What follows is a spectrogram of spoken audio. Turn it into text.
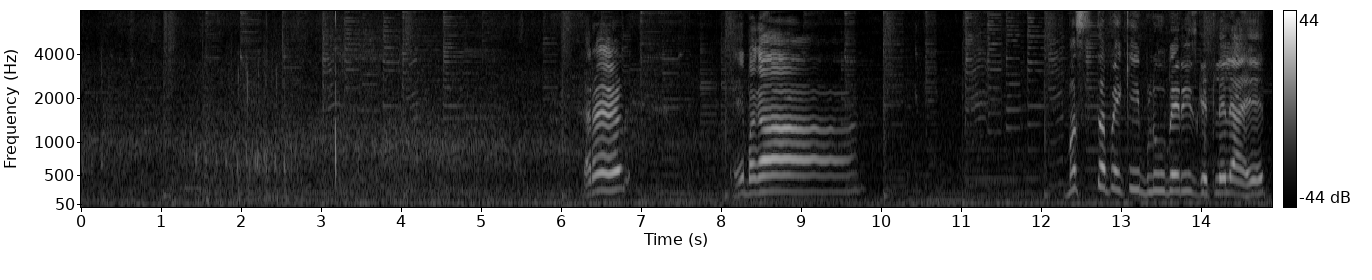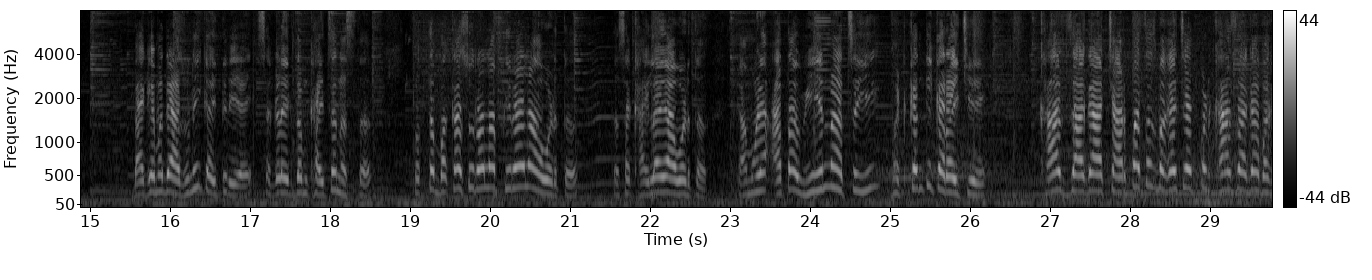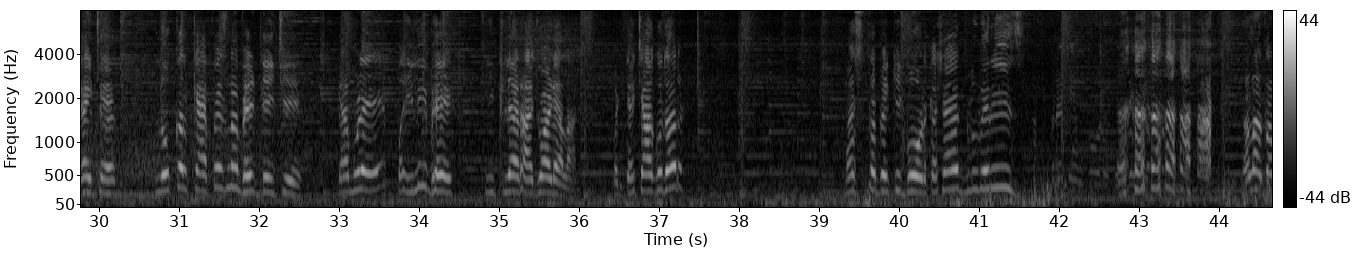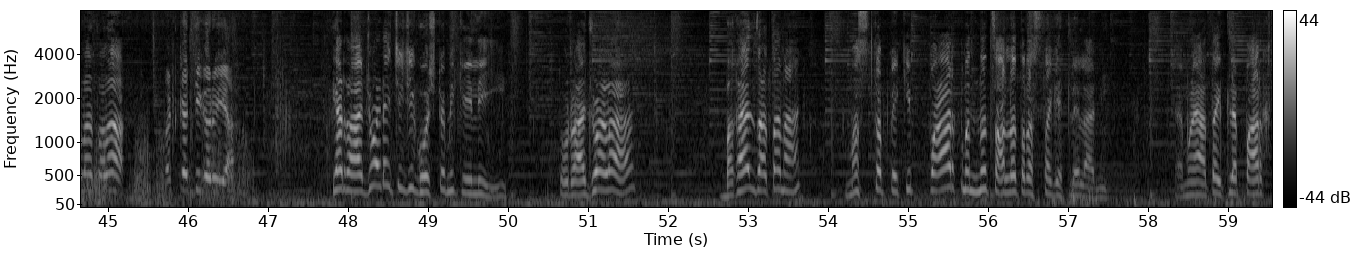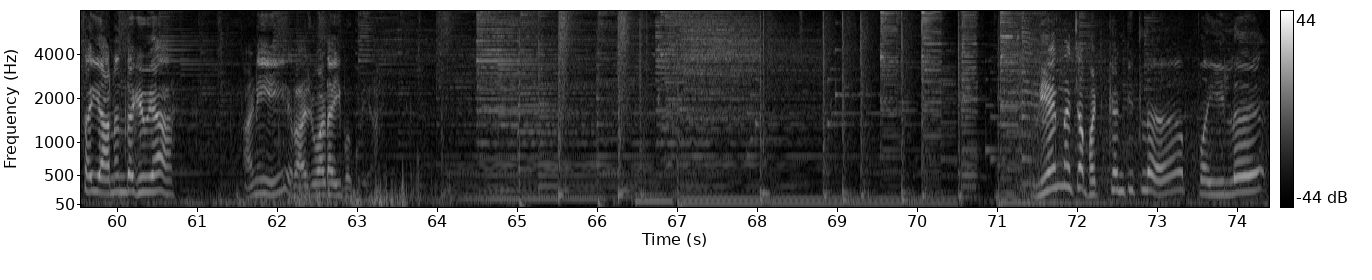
कारण हे बघा. मस्तपैकी ब्लूबेरीज घेतलेल्या आहेत. बॅगेमध्ये अजूनही काहीतरी आहे. सगळं एकदम खायचं नसतं. फक्त बकासुराला फिरायला आवडतं. तसं खायलाही आवडतं. त्यामुळे आता व्हिएन्नाचंही भटकंती करायची आहे. खास जागा चार पाचच बघायच्या आहेत पण खास जागा बघायच्या आहेत. लोकल कॅफेजना भेट द्यायची आहे. त्यामुळे पहिली भेट इथल्या राजवाड्याला. पण त्याच्या अगोदर मस्तपैकी गोड. कशा आहेत ब्लूबेरीज? चला चला चला. भटकंती करूया. या राजवाड्याची जी गोष्ट मी केली तो राजवाडा बघायला जाताना मस्तपैकी पार्कमधनं चालत रस्ता घेतलेला आम्ही. त्यामुळे आता इथल्या पार्कचाही आनंद घेऊया आणि राजवाडाही बघूया. व्हिएन्नाच्या भटकंतीतलं पहिलं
